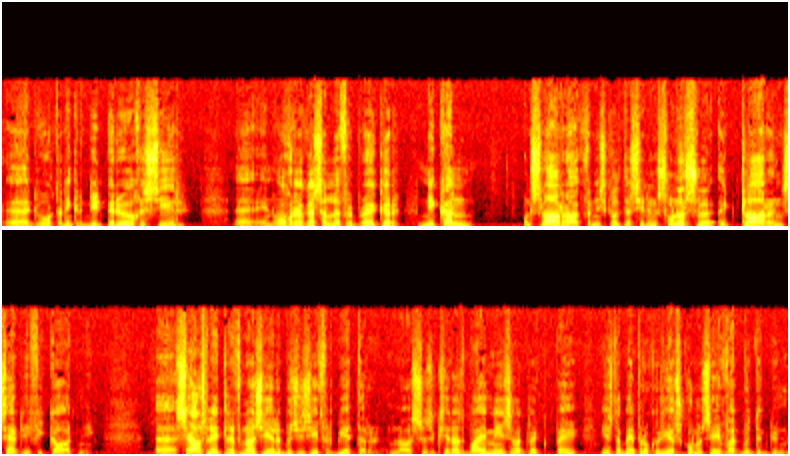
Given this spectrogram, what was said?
uh, dit word aan die kredietburo gestuur en ongelukkig sal 'n verbruiker nie kan ontslaa raak van die skuldhersiening sonder so uitklaringssertifikaat nie. Uh selfs letterlik finansiële posisie verbeter. Nou soos ek sê daar's baie mense wat by, by eerste by prokureurs kom en sê wat moet ek doen?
